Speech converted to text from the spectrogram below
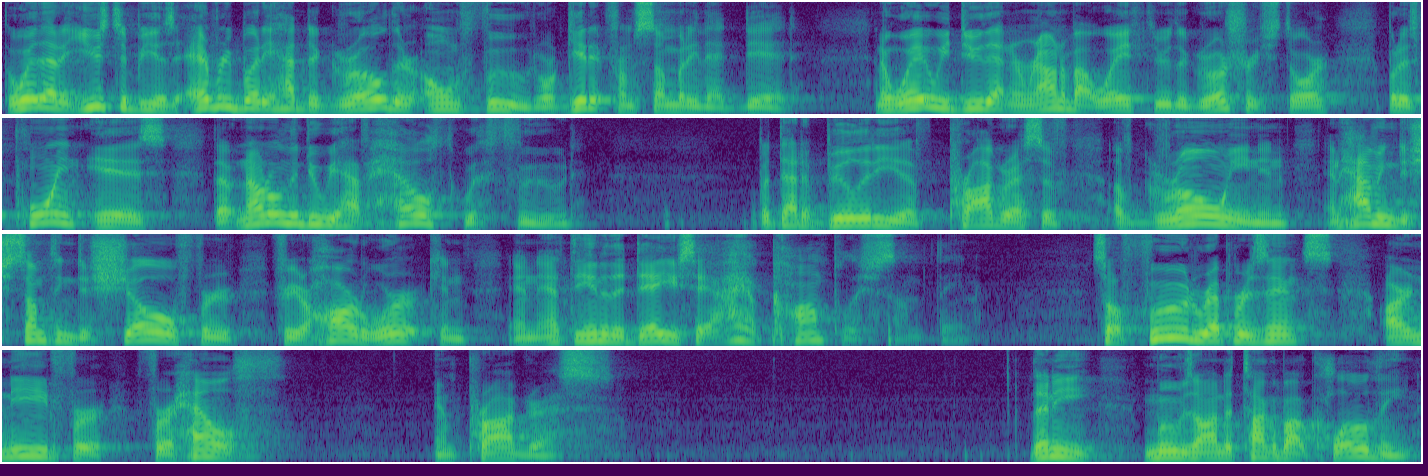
The way that it used to be is everybody had to grow their own food or get it from somebody that did. In a way, we do that in a roundabout way through the grocery store. But his point is that not only do we have health with food, but that ability of progress, of, of growing and, and having to, something to show for, for your hard work. And, and at the end of the day, you say, I accomplished something. So, food represents our need for, for health and progress. Then he moves on to talk about clothing.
